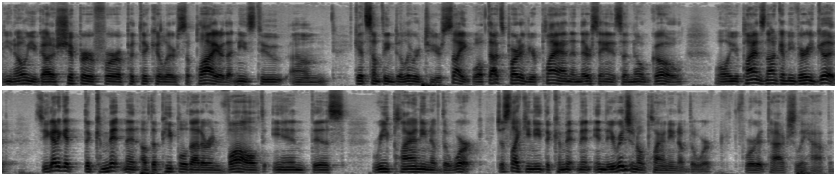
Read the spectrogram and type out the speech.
you know, you got a shipper for a particular supplier that needs to um, get something delivered to your site. Well, if that's part of your plan and they're saying it's a no go, well, your plan's not going to be very good. So you got to get the commitment of the people that are involved in this replanning of the work, just like you need the commitment in the original planning of the work for it to actually happen.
